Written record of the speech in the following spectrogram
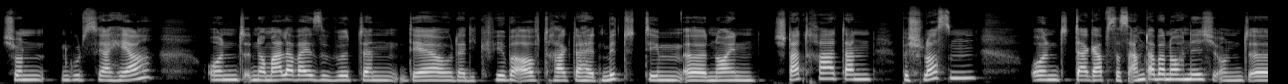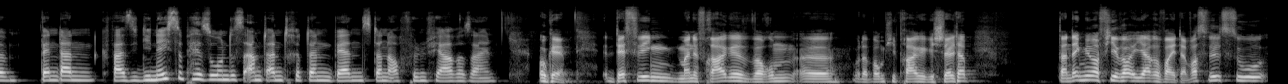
schon ein gutes Jahr her. Und normalerweise wird dann der oder die Queerbeauftragte halt mit dem äh, neuen Stadtrat dann beschlossen. Und da gab's das Amt aber noch nicht. Und äh, wenn dann quasi die nächste Person das Amt antritt, dann werden es dann auch fünf Jahre sein. Okay, deswegen meine Frage, warum äh, oder warum ich die Frage gestellt habe. Dann denken wir mal vier Jahre weiter. Was willst du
